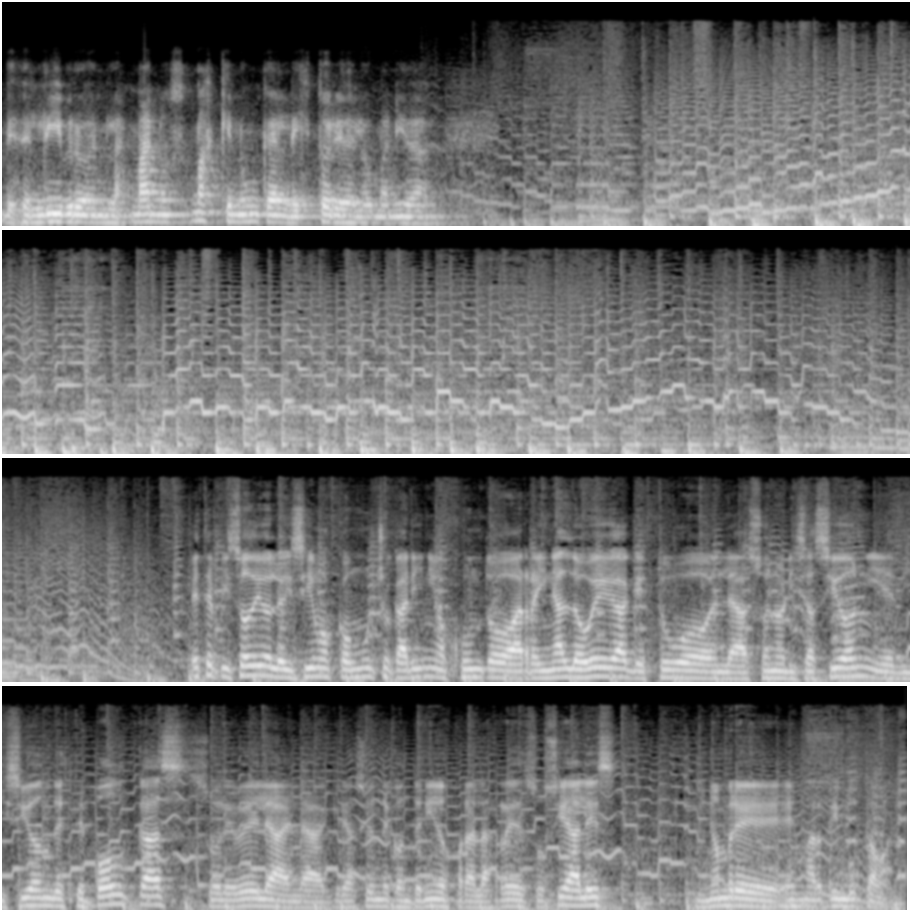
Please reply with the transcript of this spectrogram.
desde el libro en las manos más que nunca en la historia de la humanidad. Este episodio lo hicimos con mucho cariño junto a Reinaldo Vega, que estuvo en la sonorización y edición de este podcast, Sole Vela en la creación de contenidos para las redes sociales. Mi nombre es Martín Bustamante.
